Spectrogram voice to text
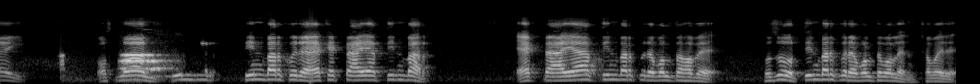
এই, ওসমান, তিনবার তিনবার করে এক একটা আয়াত তিনবার। একটা আয়াত তিনবার করে বলতে হবে। হুজুর, তিনবার করে বলতে বলেন সবাই রে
